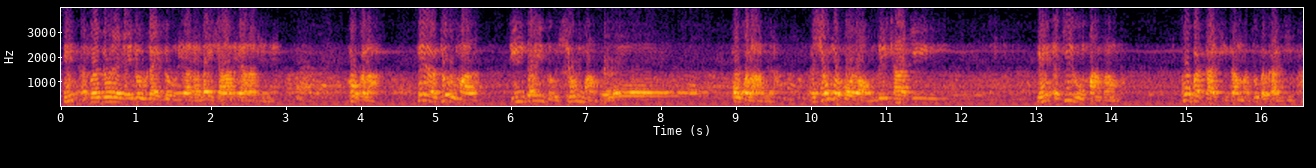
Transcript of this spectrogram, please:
ဟင်အဆွဲပြောတဲ့တိုင်းတို့လိုက်လုပ်နေရတာလိုက်ရှားနေရတာတင်တယ်ဟုတ်ကလားအဲ့တော့တို့မှာဒီတိုင်းဆိုရှုံးမှာပေါ့ဟုတ်ကလားဗျာအရှုံးမပေါ်တော့ဒေချာကြီးဟင်အကြည့်ကိုမှန်သမ်းပါကိုယ့်ဘက်ကကြည့်သမ်းပါသူ့ဘက်ကကြည့်ပါ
